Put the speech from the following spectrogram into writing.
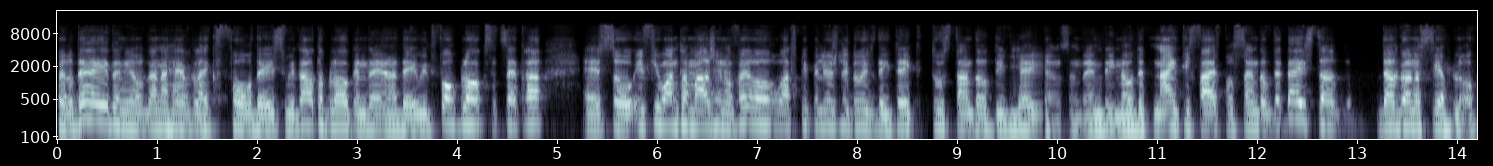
per day, then you're gonna have like four days without a block and then a day with four blocks, etc. Uh, so if you want a margin of error, what people usually do is they take two standard deviations, and then they know that 95% of the days they're, they're gonna see a block.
